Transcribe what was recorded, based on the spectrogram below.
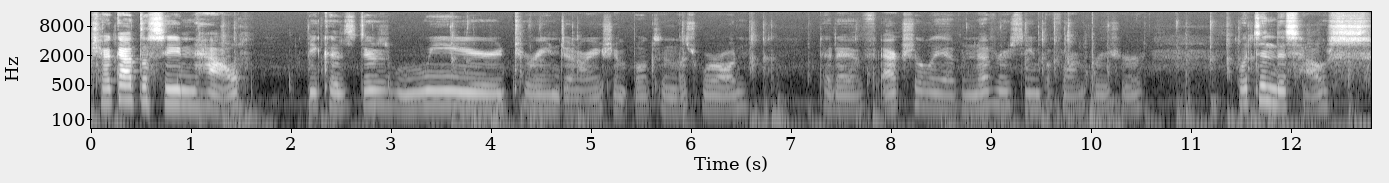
Check out the scene how. Because there's weird terrain generation bugs in this world that I've actually have never seen before, I'm pretty sure. What's in this house?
